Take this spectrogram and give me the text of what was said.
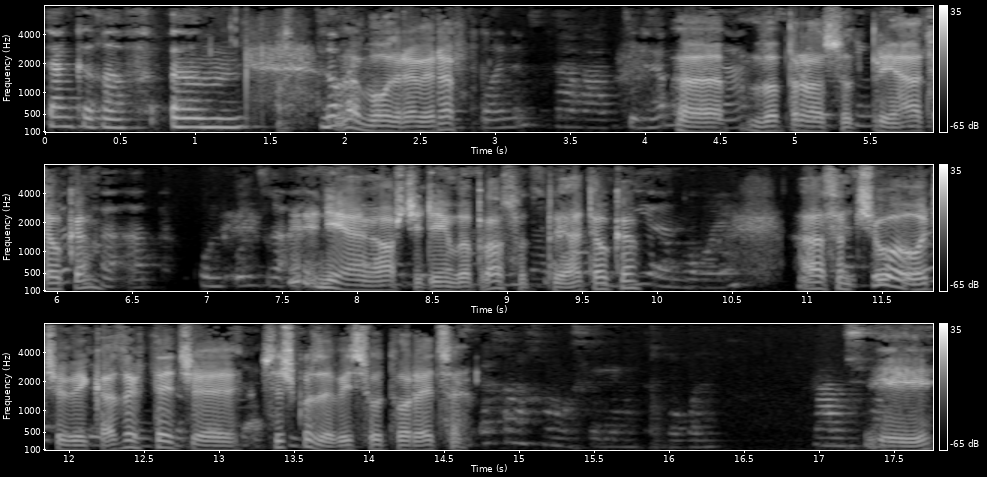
Danke, Raf. Ähm, Благодаря ви, Раф. Въпрос от приятелка. Е, Ние още един въпрос от приятелка. Аз съм чувала, че ви казахте, че всичко зависи от Твореца. И,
